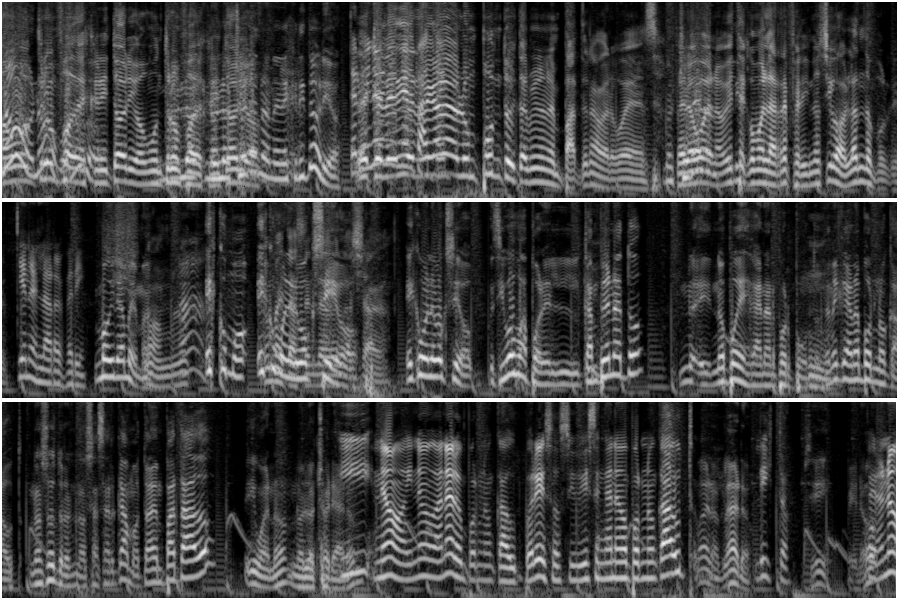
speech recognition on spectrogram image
no, un no, triunfo de escritorio, un triunfo de lo- nos lo escritorio. choraron en el escritorio. Es Terminó que en le regalaron un punto y terminó en empate, una vergüenza. Nos Pero bueno, viste cómo es la referee. No sigo hablando porque. ¿Quién es la referí? Moira Mema. No, no, Ah. Es como, es no como en el boxeo. Es como en el boxeo. Si vos vas por el campeonato, no, eh, no puedes ganar por puntos. Mm. Tenés que ganar por knockout. Nosotros nos acercamos, estaba empatado y bueno, nos lo chorearon. Y no, y no ganaron por nocaut. Por eso, si hubiesen ganado por nocaut, Bueno, claro. listo. Sí, pero. Pero no,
